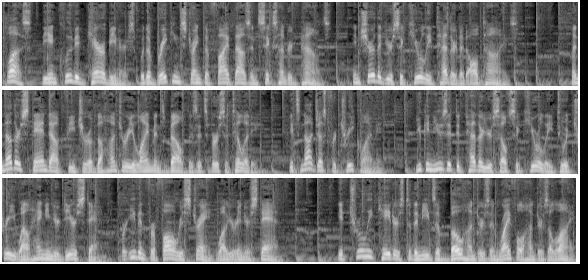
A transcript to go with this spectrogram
Plus, the included carabiners, with a breaking strength of 5,600 pounds, ensure that you're securely tethered at all times. Another standout feature of the Huntury Lineman's Belt is its versatility. It's not just for tree climbing. You can use it to tether yourself securely to a tree while hanging your deer stand, or even for fall restraint while you're in your stand. It truly caters to the needs of bow hunters and rifle hunters alike.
